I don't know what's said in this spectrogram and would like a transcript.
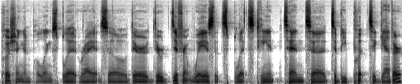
pushing and pulling split, right? So there there are different ways that splits t- tend to to be put together,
